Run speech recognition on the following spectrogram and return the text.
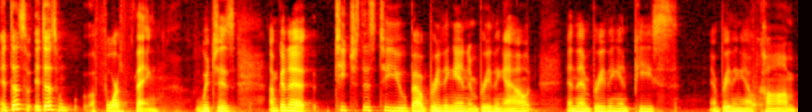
It does it does a fourth thing, which is I'm going to teach this to you about breathing in and breathing out, and then breathing in peace and breathing out calm.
